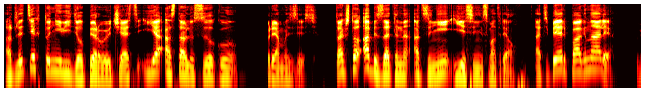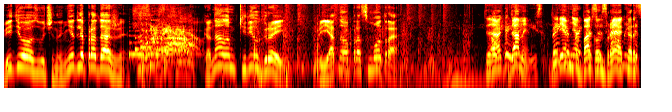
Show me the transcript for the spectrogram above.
А для тех, кто не видел первую часть, я оставлю ссылку прямо здесь. Так что обязательно оцени, если не смотрел. А теперь погнали! Видео озвучено не для продажи. Каналом Кирилл Грей. Приятного просмотра! Так, дамы, деревня Бакон Брекерс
